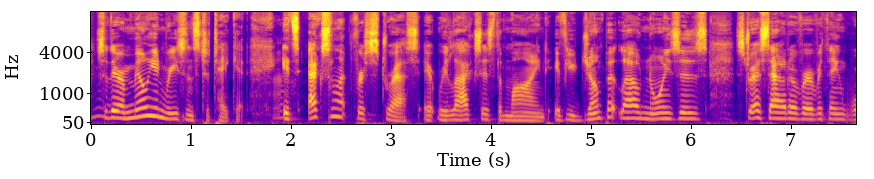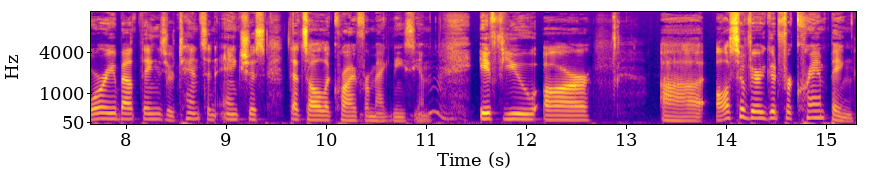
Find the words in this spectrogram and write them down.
Mm. So there are a million reasons to take it. Ah. It's excellent for stress, it relaxes the mind. If you jump at loud noises, stress out over everything, worry about things, you're tense and anxious, that's all a cry for magnesium. Mm. If you are Uh, also, very good for cramping,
